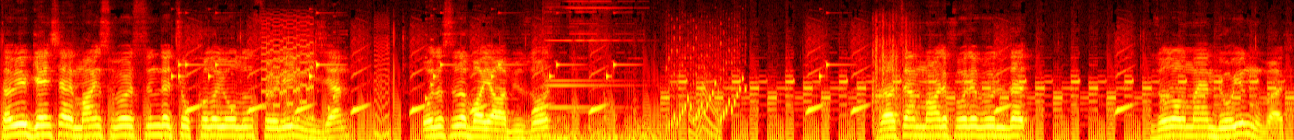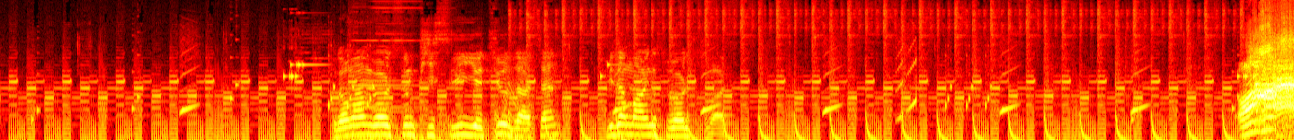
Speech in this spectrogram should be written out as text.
Tabii gençler Minus Worlds'ün de çok kolay olduğunu söyleyemeyeceğim. Orası da bayağı bir zor. Zaten Mario Forever'da zor olmayan bir oyun mu var? Roman Worlds'ün pisliği yetiyor zaten. Bir de Minus Worlds var. Aaaa!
